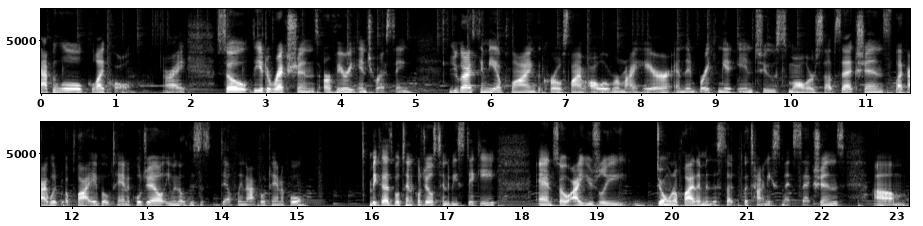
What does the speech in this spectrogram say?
caprylyl glycol. All right, so the directions are very interesting. You guys see me applying the curl slime all over my hair and then breaking it into smaller subsections like I would apply a botanical gel, even though this is definitely not botanical because botanical gels tend to be sticky and so I usually don't apply them in the, the tiny sections um,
